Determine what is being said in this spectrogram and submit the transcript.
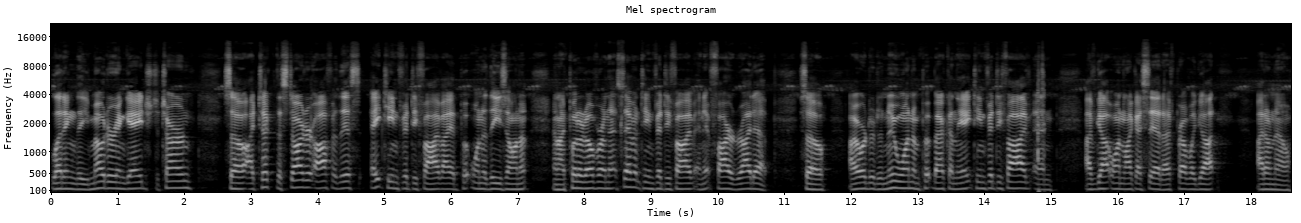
letting the motor engage to turn. So I took the starter off of this 1855. I had put one of these on it and I put it over on that 1755 and it fired right up. So I ordered a new one and put back on the 1855 and I've got one, like I said, I've probably got, I don't know,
